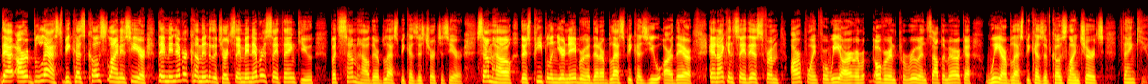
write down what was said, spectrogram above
that are blessed because Coastline is here. They may never come into the church, they may never say thank you, but somehow they're blessed because this church is here. Somehow there's people in your neighborhood that are blessed because you are there. And I can say this from our point, for we are over in Peru in South America, we are blessed because of Coastline Church. Thank you.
